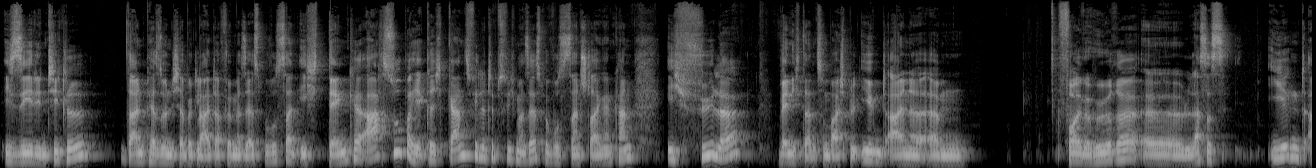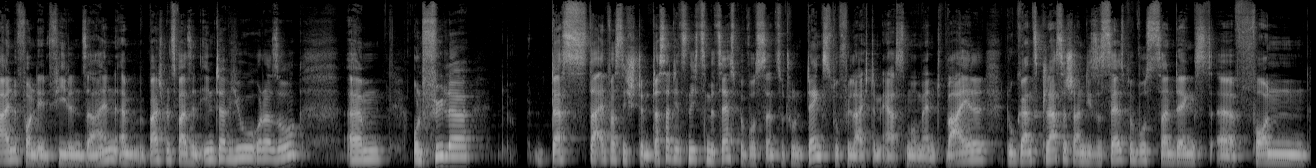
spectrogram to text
ich sehe den Titel dein persönlicher Begleiter für mehr Selbstbewusstsein. Ich denke, ach super, hier kriege ich ganz viele Tipps, wie ich mein Selbstbewusstsein steigern kann. Ich fühle, wenn ich dann zum Beispiel irgendeine ähm, Folge höre, äh, lass es irgendeine von den vielen sein, ähm, beispielsweise ein Interview oder so, ähm, und fühle, dass da etwas nicht stimmt. Das hat jetzt nichts mit Selbstbewusstsein zu tun, denkst du vielleicht im ersten Moment, weil du ganz klassisch an dieses Selbstbewusstsein denkst äh, von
